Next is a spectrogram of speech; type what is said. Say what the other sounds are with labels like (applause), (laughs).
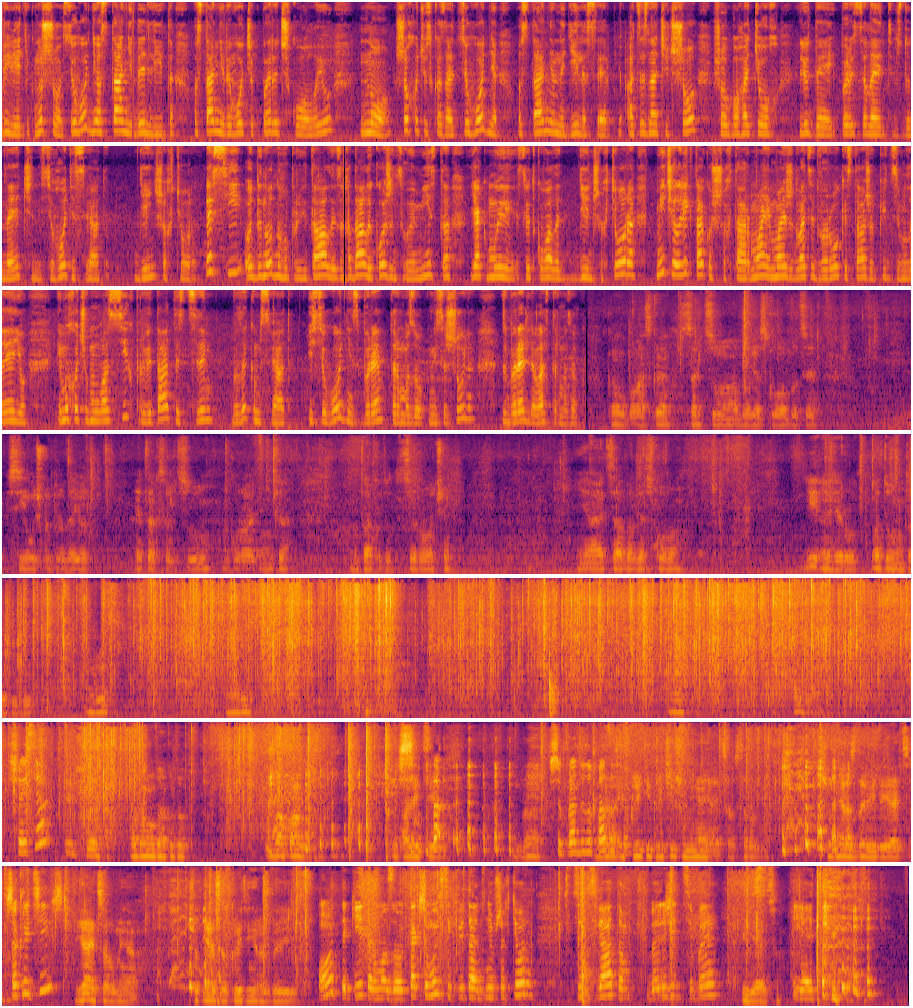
привітик! Ну що, сьогодні останній день літа, останній ривочок перед школою. Но що хочу сказати, сьогодні остання неділя серпня. А це значить, що? Що у багатьох людей, переселенців з Донеччини, сьогодні свято. День шахтера. Це всі один одного привітали, згадали кожен своє місто, як ми святкували День шахтера. Мій чоловік також шахтар, має майже 22 роки стажу під землею. І ми хочемо вас всіх привітати з цим великим святом. І сьогодні зберемо. Міса Шуля збере для вас тормозок. Колбаска, сальцо обов'язково, бо це силочку продает. Это к сальцу, аккуратненько. Вот так вот тут сырочек. Яйца обов'язково. І огірок. Вот он вот так вот тут. Раз. Раз. Раз. Опа. Що і все? И все. Потом вот так вот тут два палочки. (laughs) И полетели. Да. Що правда за Да, и пазухою? в клети кричишь, у меня яйца, осторожно. (laughs) Чтобы не раздавили яйца. Що кричиш? Яйца у меня. Чтоб яйца в клети не раздавили. От такий тормозок. Так що ми всіх вітаємо з Днем Шахтера, з цим святом. Бережіть себе И яйца. і яйця. (laughs)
